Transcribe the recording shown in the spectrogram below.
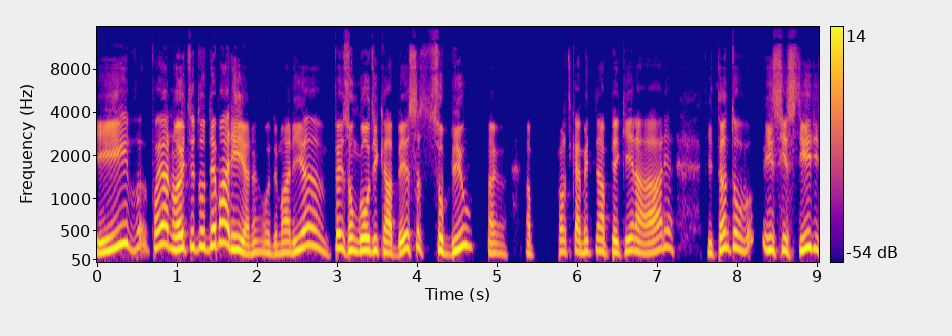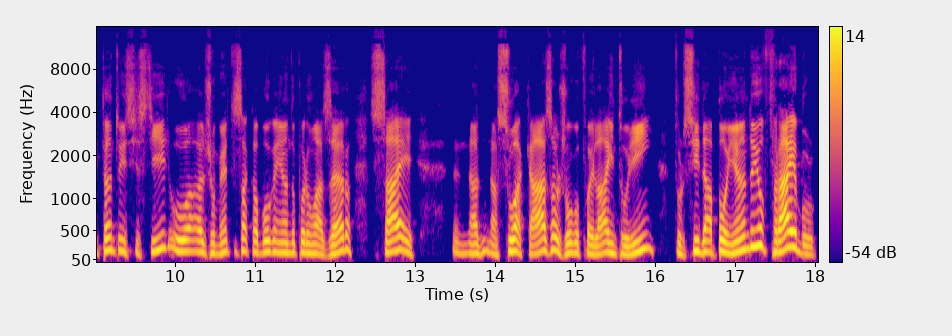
E foi a noite do De Maria, né? O De Maria fez um gol de cabeça, subiu na, na, praticamente na pequena área, e tanto insistir, e tanto insistir, o a Juventus acabou ganhando por 1 a 0, sai na, na, sua casa, o jogo foi lá em Turim, torcida apoiando, e o Freiburg,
